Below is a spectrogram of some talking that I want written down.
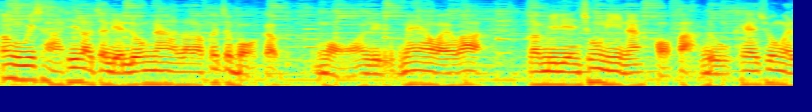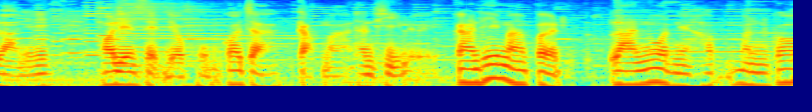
ต้องรู้วิชาที่เราจะเรียนล่วงหน้า แล้วเราก็จะบอกกับหมอหรือแม่ไว้ว่า เรามีเรียนช่วงนี้นะ ขอฝากดูแค่ช่วงเวลานี้ พอเรียนเสร็จเดี๋ยวผมก็จะกลับมาทันทีเลย การที่มาเปิดร้านนวดเนี่ยครับมันก็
